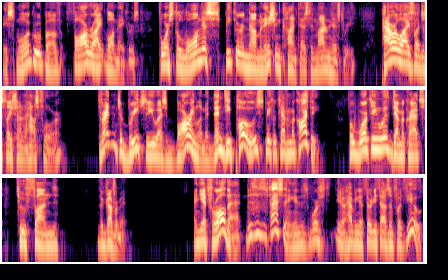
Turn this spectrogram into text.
a small group of far right lawmakers forced the longest speaker nomination contest in modern history, paralyzed legislation on the House floor, threatened to breach the U.S. borrowing limit, then deposed Speaker Kevin McCarthy for working with Democrats to fund the government. And yet, for all that, this is fascinating and it's worth you know having a thirty thousand foot view.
